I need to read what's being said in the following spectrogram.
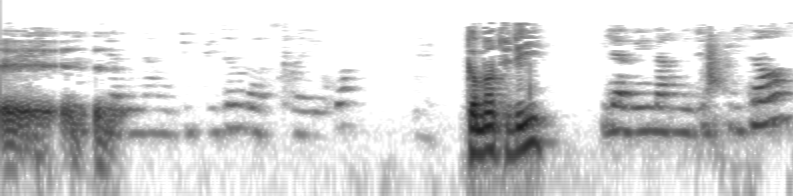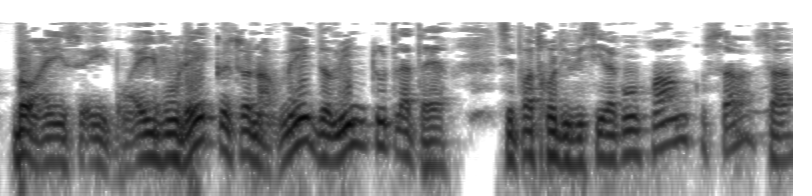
euh, euh, comment tu dis? Il avait une armée de puissance. Bon et, bon, et il voulait que son armée domine toute la terre. C'est pas trop difficile à comprendre, ça Ça,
